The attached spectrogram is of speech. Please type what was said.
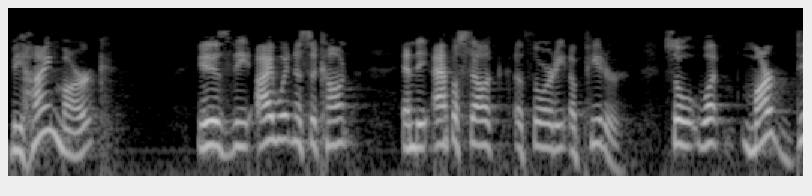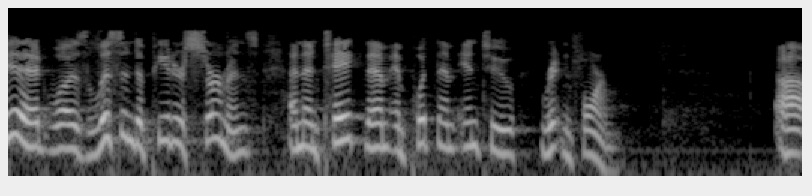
behind Mark is the eyewitness account and the apostolic authority of Peter. So what Mark did was listen to Peter's sermons and then take them and put them into written form. Uh,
